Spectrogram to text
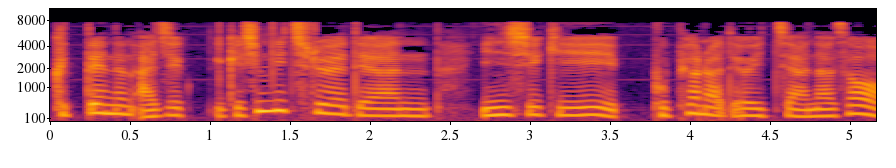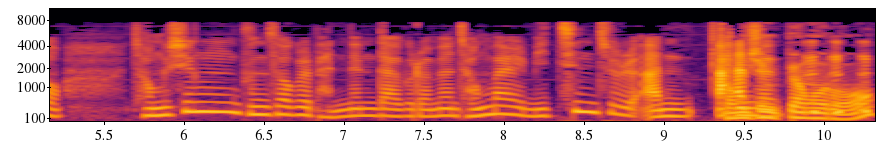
그때는 아직 이렇게 심리치료에 대한 인식이 보편화되어 있지 않아서 정신 분석을 받는다 그러면 정말 미친 줄 안, 정신병으로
